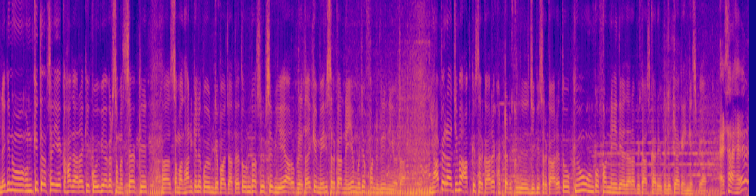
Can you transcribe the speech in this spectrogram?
लेकिन उनकी तरफ़ से ये कहा जा रहा है कि कोई भी अगर समस्या के समाधान के लिए कोई उनके पास जाता है तो उनका सिर्फ़ सिर्फ़ ये आरोप रहता है कि मेरी सरकार नहीं है, मुझे फंड नहीं होता। यहाँ पर राज्य में आपकी सरकार है, खट्टर जी की सरकार है तो क्यों उनको फंड नहीं दिया जा रहा विकास कार्यों के लिए? क्या कहेंगे इस पर आप? ऐसा है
